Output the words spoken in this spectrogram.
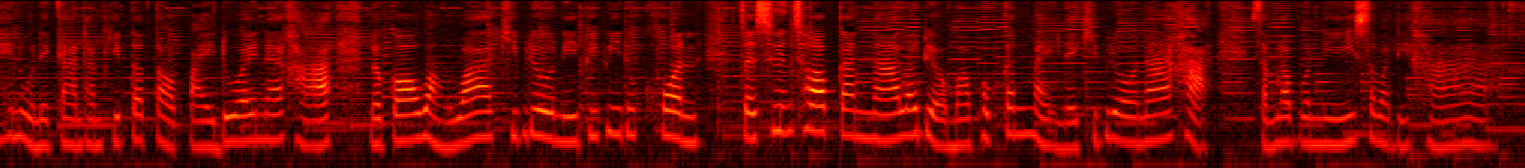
ให้หนูในการทำคลิปต่อๆไปด้วยนะคะ แล้วก็หวังว่าคลิปวิดีโอนี้พี่ๆทุกคนจะชื่นชอบกันนะ แล้วเดี๋ยวมาพบกันใหม่ในคลิปวิดีโอหน้าค่ะสำหรับวันนี้ สวัสดีค่ะ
